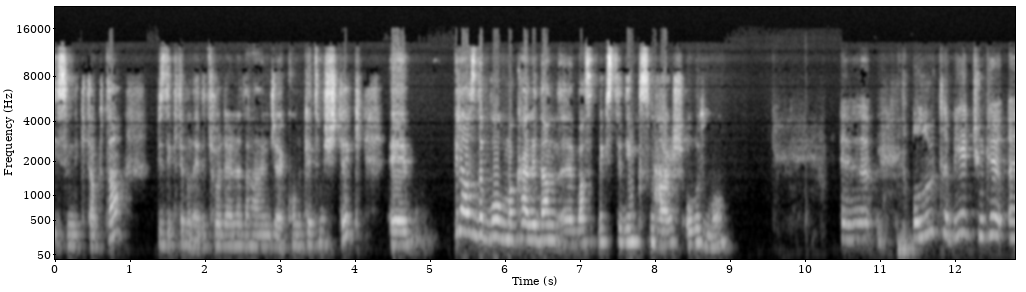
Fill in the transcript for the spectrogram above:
isimli kitapta. Biz de kitabın editörlerine daha önce konuk etmiştik. E, biraz da bu makaleden e, bahsetmek istediğim kısımlar olur mu? Ee, olur tabii çünkü e,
